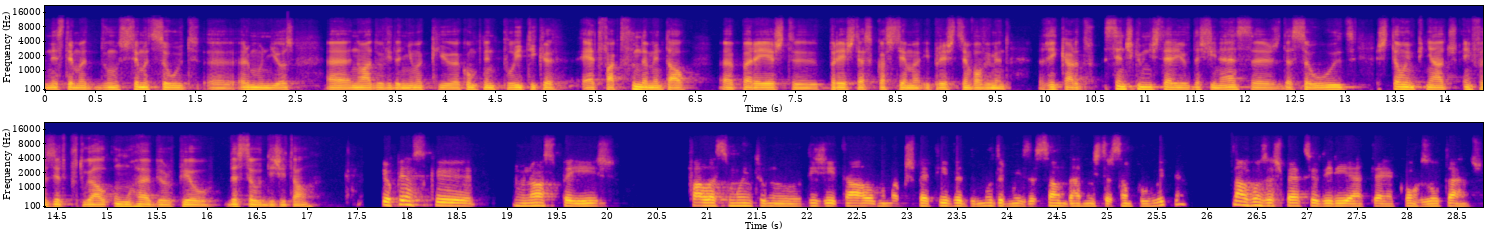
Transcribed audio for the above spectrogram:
nesse tema de um sistema de saúde uh, harmonioso, uh, não há dúvida nenhuma que a componente política é de facto fundamental uh, para, este, para este ecossistema e para este desenvolvimento. Ricardo, sentes que o Ministério das Finanças, da Saúde, estão empenhados em fazer de Portugal um hub europeu da saúde digital? Eu penso que no nosso país fala-se muito no digital numa perspectiva de modernização da administração pública, em alguns aspectos eu diria até com resultados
